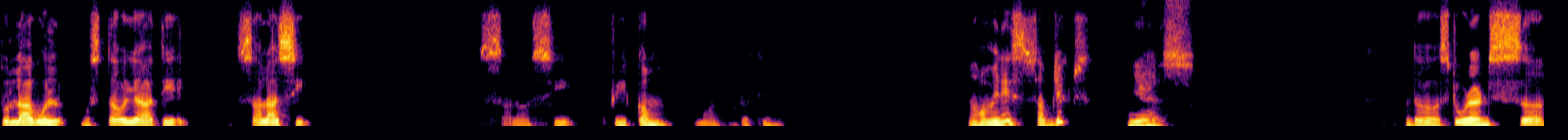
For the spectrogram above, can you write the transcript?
طلاب المستويات ثلاثي ثلاثي. في كم مادة how many subjects? Yes. The students uh,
